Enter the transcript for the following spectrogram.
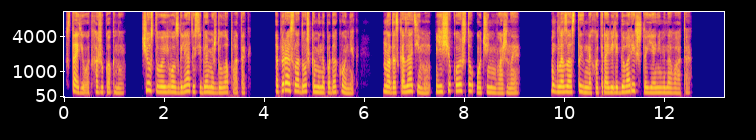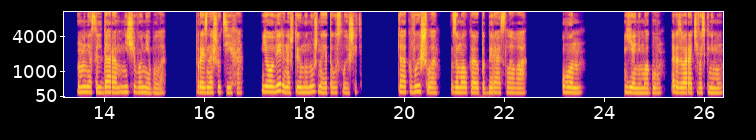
Встаю, отхожу к окну. Чувствую его взгляд у себя между лопаток опираясь ладошками на подоконник. Надо сказать ему еще кое-что очень важное. В глаза стыдно, хоть Равили говорит, что я не виновата. У меня с Эльдаром ничего не было. Произношу тихо. Я уверена, что ему нужно это услышать. Так вышло, замолкаю, подбирая слова. Он... Я не могу, разворачиваясь к нему.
